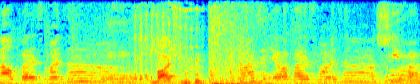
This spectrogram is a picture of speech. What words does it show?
Não, parece mais a... Batman. Mas Ela parece mais a She-Ra.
